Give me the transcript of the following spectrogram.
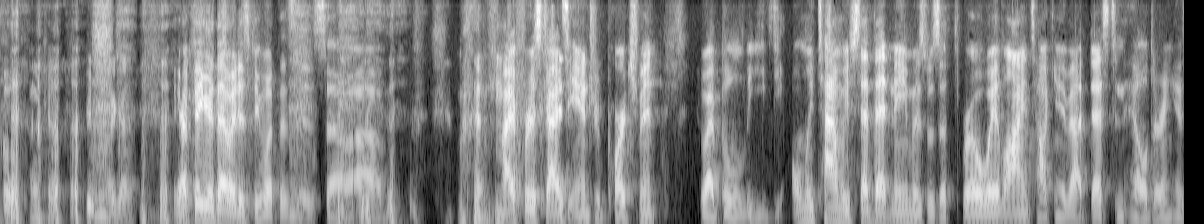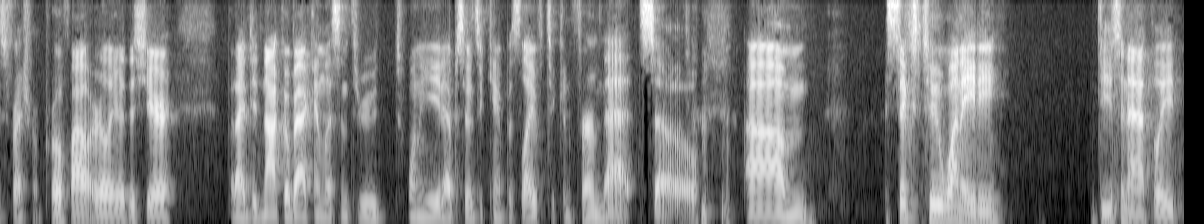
cool. Okay. Guy. Yeah, I figured that would just be what this is. So, um, my first guy is Andrew Parchment, who I believe the only time we've said that name is was a throwaway line talking about Destyn Hill during his freshman profile earlier this year but I did not go back and listen through 28 episodes of Campus Life to confirm that. So, um, 6'2, 180, decent athlete.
